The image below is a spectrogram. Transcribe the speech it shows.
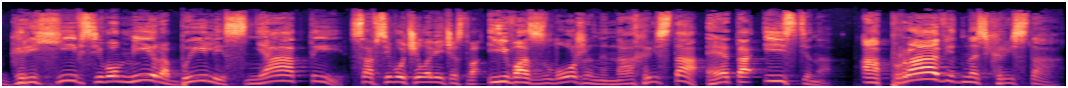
Грехи всего мира были сняты со всего человечества и возложены на Христа. Это истина. А праведность Христа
